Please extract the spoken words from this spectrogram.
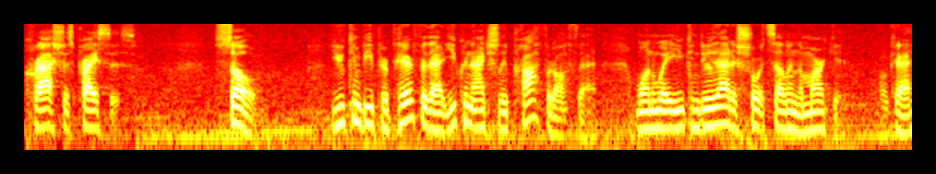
Crashes prices. So, you can be prepared for that. You can actually profit off that. One way you can do that is short selling the market, okay?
